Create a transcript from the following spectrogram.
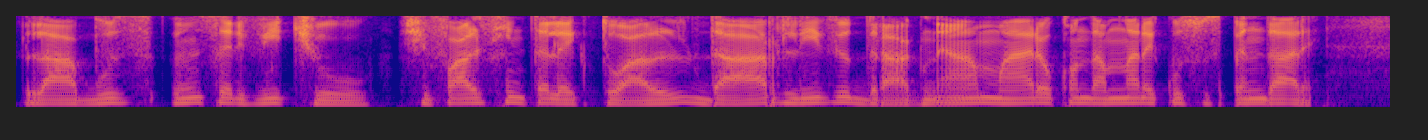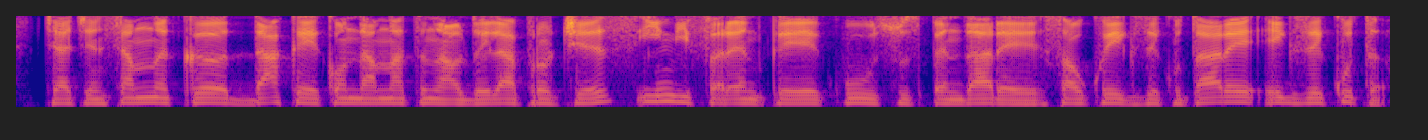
la abuz în serviciu și fals intelectual, dar Liviu Dragnea mai are o condamnare cu suspendare. Ceea ce înseamnă că dacă e condamnat în al doilea proces, indiferent că e cu suspendare sau cu executare, execută.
